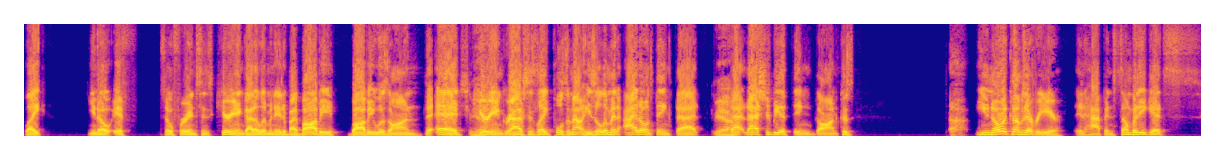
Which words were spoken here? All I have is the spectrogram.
Like, you know, if so for instance, Karrion got eliminated by Bobby. Bobby was on the edge. Yeah. Karrion grabs his leg, pulls him out. He's eliminated. I don't think that yeah. that that should be a thing gone because uh, you know it comes every year. It happens. Somebody gets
